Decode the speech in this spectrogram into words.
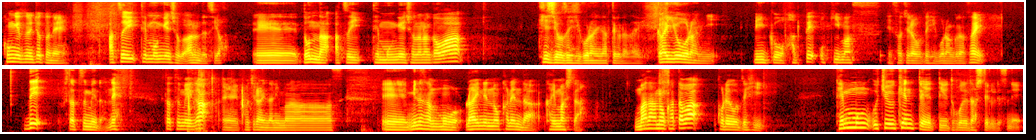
今月ね、ちょっとね、熱い天文現象があるんですよ。えー、どんな熱い天文現象なのかは、記事をぜひご覧になってください。概要欄にリンクを貼っておきます。えそちらをぜひご覧ください。で、二つ目だね。二つ目が、えー、こちらになります。えー、皆さんもう来年のカレンダー買いました？まだの方は、これをぜひ、天文宇宙検定っていうところで出してるですね、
